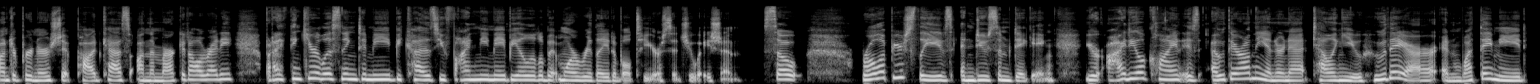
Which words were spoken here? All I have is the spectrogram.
entrepreneurship podcasts on the market already, but I think you're listening to me because you find me maybe a little bit more relatable to your situation. So roll up your sleeves and do some digging. Your ideal client is out there on the internet telling you who they are and what they need.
